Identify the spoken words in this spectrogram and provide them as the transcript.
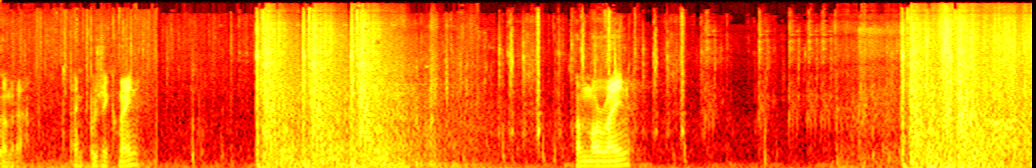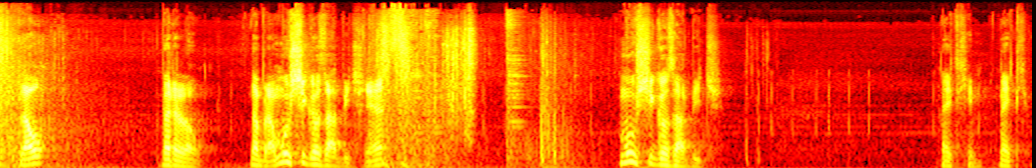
Dobra, I'm pushing main. One more main. Low. Very low. Dobra, musi go zabić, nie? Musi go zabić. Nate him, nate him.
